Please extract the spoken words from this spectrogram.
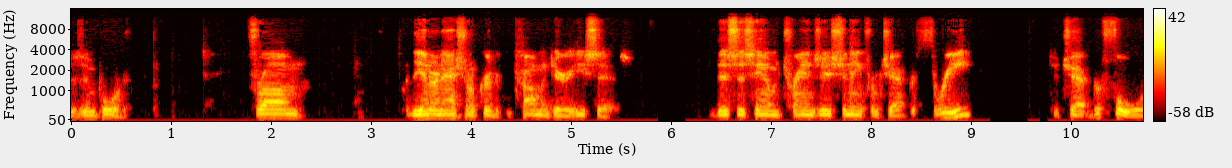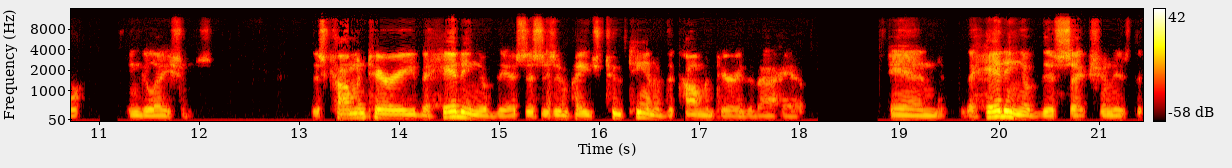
Is important. From the International Critical Commentary, he says, this is him transitioning from chapter 3 to chapter 4 in Galatians. This commentary, the heading of this, this is in page 210 of the commentary that I have. And the heading of this section is the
